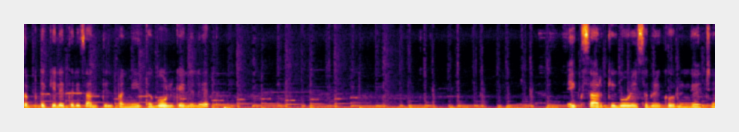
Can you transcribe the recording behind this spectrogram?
चपटे केले तरी चालतील पण मी इथं गोल केलेले आहेत. एकसारखे गोळे सगळे करून घ्यायचे.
